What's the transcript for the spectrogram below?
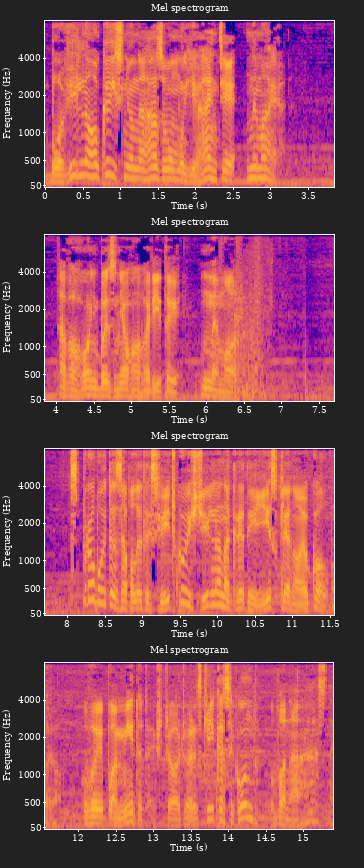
бо вільного кисню на газовому гіганті немає, а вогонь без нього горіти не може. Спробуйте запалити свічку і щільно накрити її скляною колбою. Ви помітите, що через кілька секунд вона гасне,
